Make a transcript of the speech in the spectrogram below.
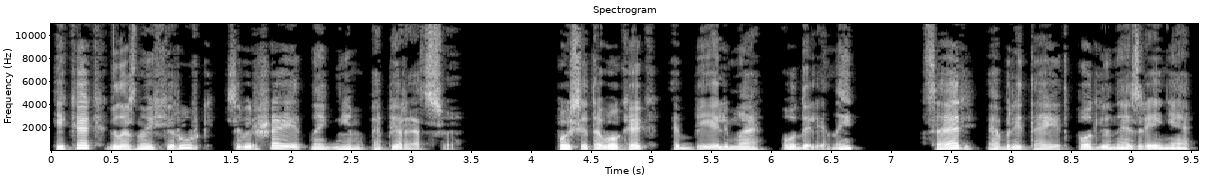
и как глазной хирург совершает над ним операцию. После того, как бельма удалены, царь обретает подлинное зрение.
